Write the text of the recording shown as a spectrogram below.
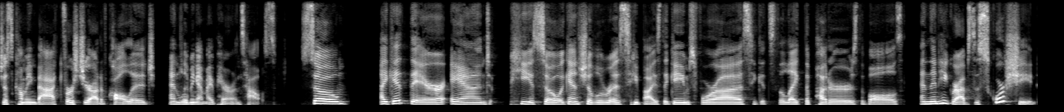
just coming back first year out of college and living at my parents' house. So I get there and he is so against chivalrous. He buys the games for us. He gets the like the putters, the balls, and then he grabs the score sheet.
